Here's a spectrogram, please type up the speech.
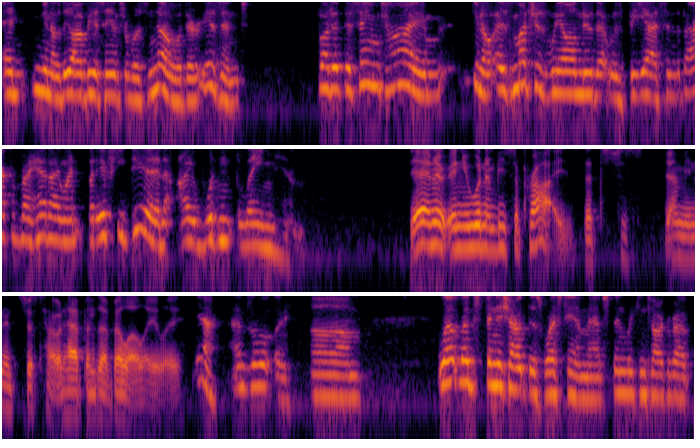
And you know, the obvious answer was no, there isn't. But at the same time, you know, as much as we all knew that was BS, in the back of my head, I went, "But if he did, I wouldn't blame him." Yeah, and, it, and you wouldn't be surprised. That's just, I mean, it's just how it happens at Villa lately. Yeah, absolutely. Um, let, let's finish out this West Ham match. Then we can talk about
